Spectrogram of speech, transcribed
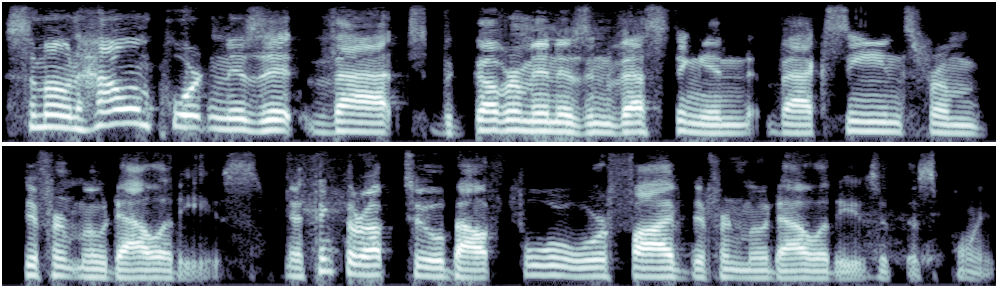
Simone, how important is it that the government is investing in vaccines from different modalities? I think they're up to about four or five different modalities at this point.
